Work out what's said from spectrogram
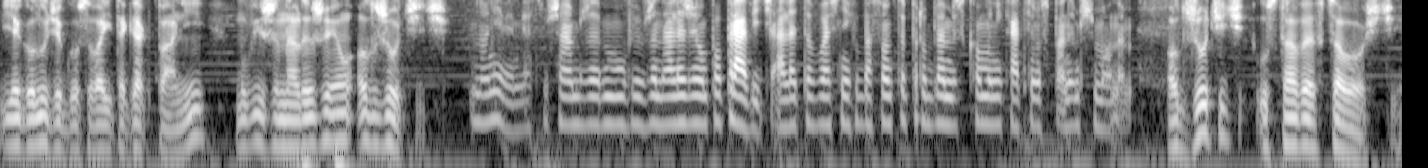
jego ludzie głosowali tak jak pani, mówi, że należy ją odrzucić. No nie wiem, ja słyszałam, że mówił, że należy ją poprawić, ale to właśnie chyba są te problemy z komunikacją z panem Szymonem. Odrzucić ustawę w całości.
